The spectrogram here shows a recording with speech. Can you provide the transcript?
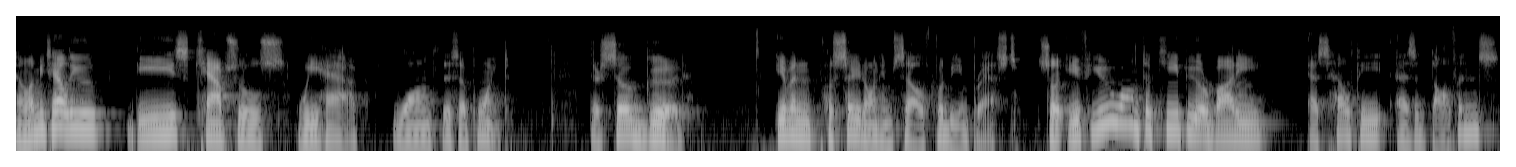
And let me tell you, these capsules we have won't disappoint. They're so good, even Poseidon himself would be impressed. So if you want to keep your body as healthy as a dolphin's,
